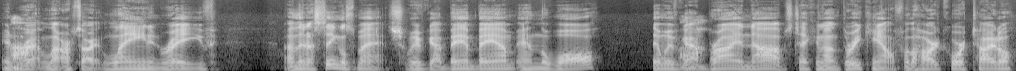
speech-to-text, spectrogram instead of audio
and ah. Ra- or sorry, Lane and Rave. And then a singles match. We've got Bam Bam and the Wall. Then we've got ah. Brian Knobbs taking on three count for the hardcore title.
